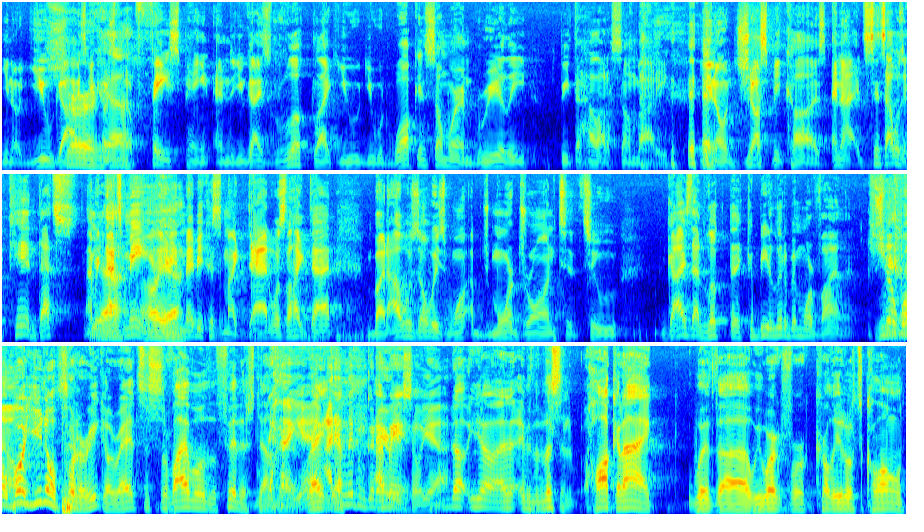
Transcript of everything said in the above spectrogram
You know, you guys Sure, because yeah. of the face paint, and you guys looked like you you would walk in somewhere and really beat the hell out of somebody. you know, just because. And I, since I was a kid, that's I mean Yeah. that's me. Oh, I mean, yeah. maybe because my dad was like that, but I was always wa- more drawn to to guys that looked that could be a little bit more violent. Sure. you Well, boy, you know Puerto Rico, right? It's the survival of the fittest down Right, there, yeah. right? I didn't live in good areas, so yeah. No, you know, I- I mean, listen, Hawk and I, with uh, we worked for Carlitos Colon.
